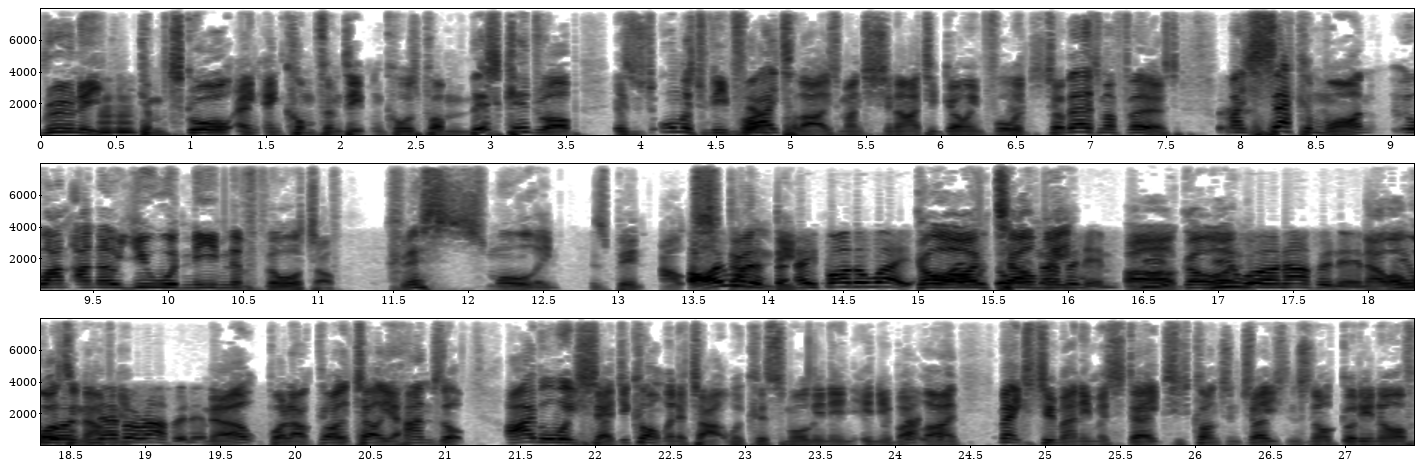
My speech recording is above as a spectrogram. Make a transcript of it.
Rooney mm-hmm. can score and, and come from deep and cause problems. This kid, Rob, is almost revitalised Manchester United going forward. So there's my first. My second one, who I, I know you wouldn't even have thought of, Chris Smalling has been I would have. outstanding. Hey, by the way, Go I on, tell me. Him. Oh, you, go You weren't having him. No, I you wasn't having never him. having him. No, but I've got to tell you, hands up. I've always said you can't win a title with Chris Smalling in, in your back line. Makes too many mistakes. His concentration's not good enough.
